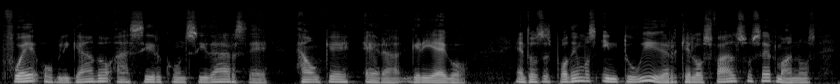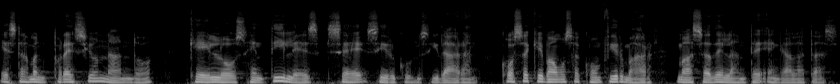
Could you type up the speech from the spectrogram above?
fue obligado a circuncidarse, aunque era griego. Entonces podemos intuir que los falsos hermanos estaban presionando que los gentiles se circuncidaran, cosa que vamos a confirmar más adelante en Gálatas.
